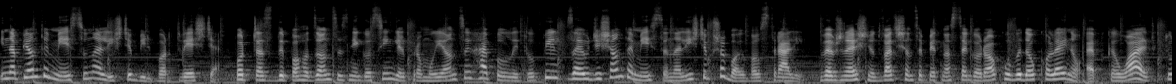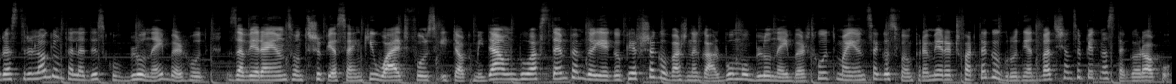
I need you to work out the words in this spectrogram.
i na piątym miejscu na liście Billboard 200. Podczas gdy pochodzący z niego singiel promujący Happy Little Pill zajął dziesiąte miejsce na liście przebojów w Australii. We wrześniu 2015 roku wydał kolejną epkę Wild, która z trylogią teledysków Blue Neighborhood, zawierającą trzy piosenki Wild Fools i Talk Me Down, była wstępem do jego pierwszego ważnego albumu Blue Neighborhood, mającego swoją premierę 4 grudnia 2015 roku.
